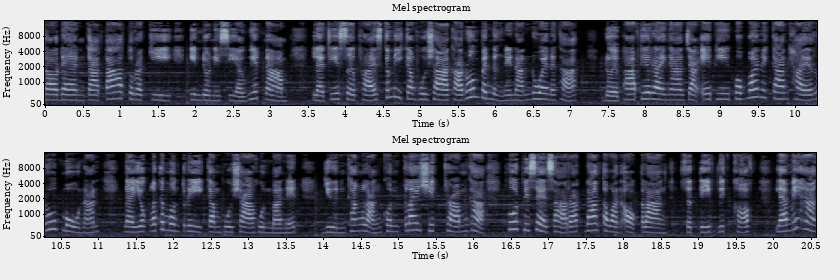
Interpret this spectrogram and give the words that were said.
จอร์แดน กาตาร์ ตุรกี อินโดนีเซีย เวียดนาม และที่เซอร์ไพรส์ก็มีกัมพูชาค่ะร่วมเป็นหนึ่งในนั้นด้วยนะคะ โดยภาพที่รายงานจาก AP พบว่าในการถ่ายรูปหมู่นั้น นายกรัฐมนตรีกัมพูชาฮุนมาเนตยืนข้างหลังคนใกล้ชิดทรัมป์ค่ะทูตพิเศษสหรัฐด้านตะวันออกกลาง สตีฟ วิทคอฟ และไม่ห่าง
